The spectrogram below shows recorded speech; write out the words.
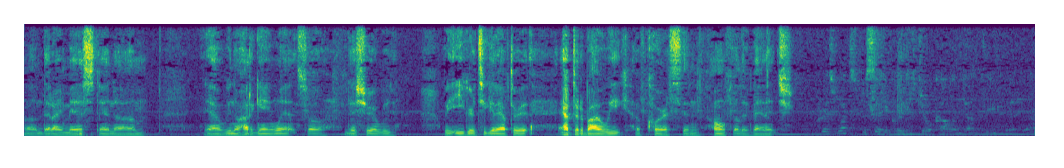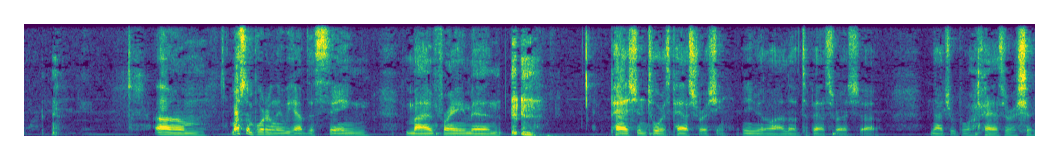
um, that I missed, and um, yeah, we know how the game went. So this year we we eager to get after it after the bye week, of course, and home field advantage. Chris, what specifically has Joe Cullen done for you? Um, most importantly, we have the same mind frame and passion towards pass rushing. And, you know, I love to pass rush. Uh, natural born pass rusher.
